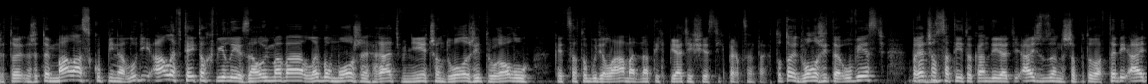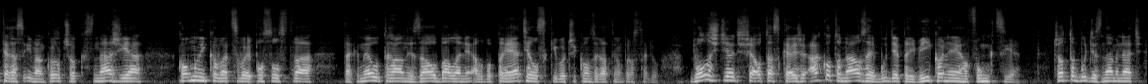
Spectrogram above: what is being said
Že to, je, že to je malá skupina ľudí, ale v tejto chvíli je zaujímavá, lebo môže hrať v niečom dôležitú rolu, keď sa to bude lámať na tých 5-6%. Toto je dôležité uviesť, prečo mm. sa títo kandidáti, aj Zuzana Šaputová, vtedy aj teraz Ivan Korčok, snažia komunikovať svoje posolstva tak neutrálne, zaobalene alebo priateľsky voči konzervatívnemu prostrediu. Dôležitejšia otázka je, že ako to naozaj bude pri výkone jeho funkcie. Čo to bude znamenať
